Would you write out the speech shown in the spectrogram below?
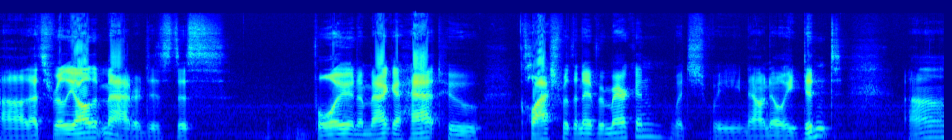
Uh, that's really all that mattered is this boy in a MAGA hat who clashed with a Native American, which we now know he didn't, uh,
